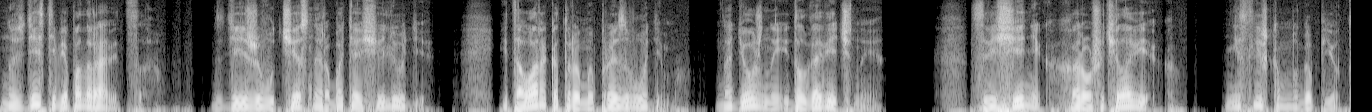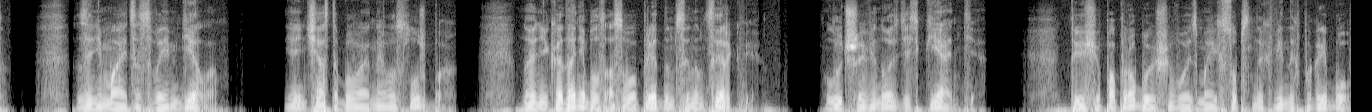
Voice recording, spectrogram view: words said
Но здесь тебе понравится. Здесь живут честные работящие люди. И товары, которые мы производим, надежные и долговечные. Священник – хороший человек. Не слишком много пьет. Занимается своим делом. Я не часто бываю на его службах, но я никогда не был особо преданным сыном церкви. Лучшее вино здесь кьянти. Ты еще попробуешь его из моих собственных винных погребов.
